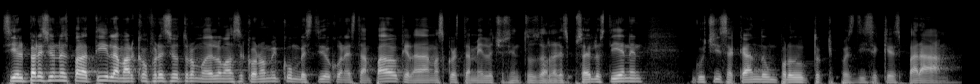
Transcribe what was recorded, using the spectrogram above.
Si el precio no es para ti, la marca ofrece otro modelo más económico, un vestido con estampado que nada más cuesta 1.800 dólares. Pues ahí los tienen. Gucci sacando un producto que pues dice que es para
